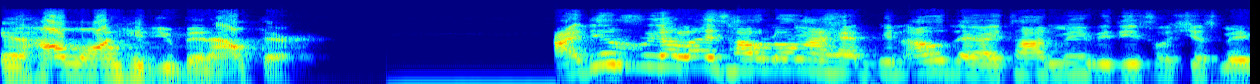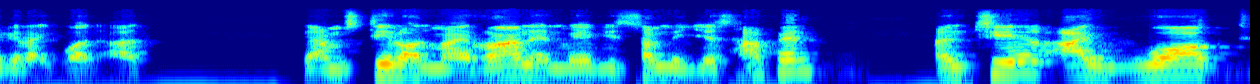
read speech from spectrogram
And how long had you been out there? I didn't realize how long I had been out there. I thought maybe this was just maybe like what uh, I'm still on my run and maybe something just happened until I walked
